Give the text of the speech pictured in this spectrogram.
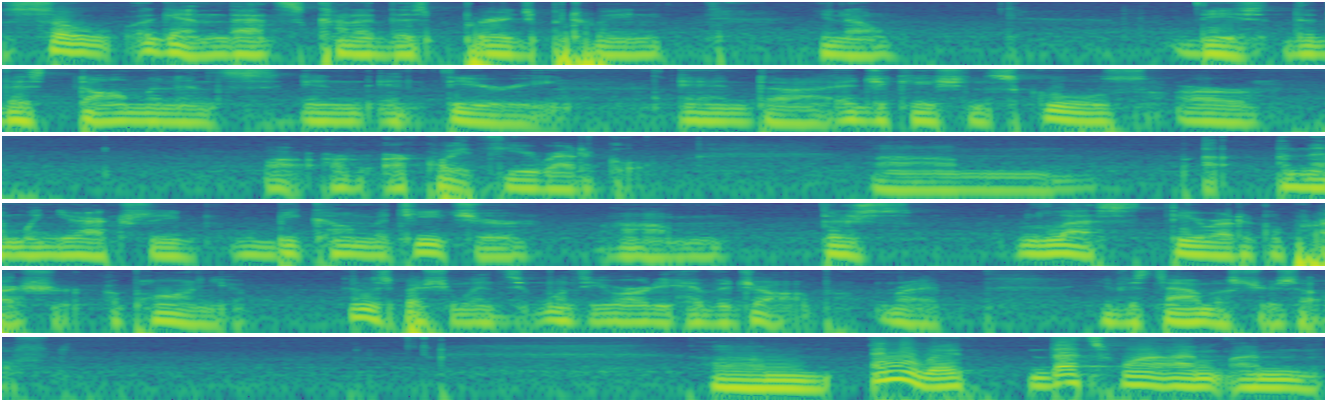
so again, that's kind of this bridge between, you know, these this dominance in, in theory and uh, education schools are, are are quite theoretical. Um, uh, and then when you actually become a teacher, um, there's less theoretical pressure upon you, and especially once once you already have a job, right? You've established yourself. Um, anyway, that's why I'm, I'm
